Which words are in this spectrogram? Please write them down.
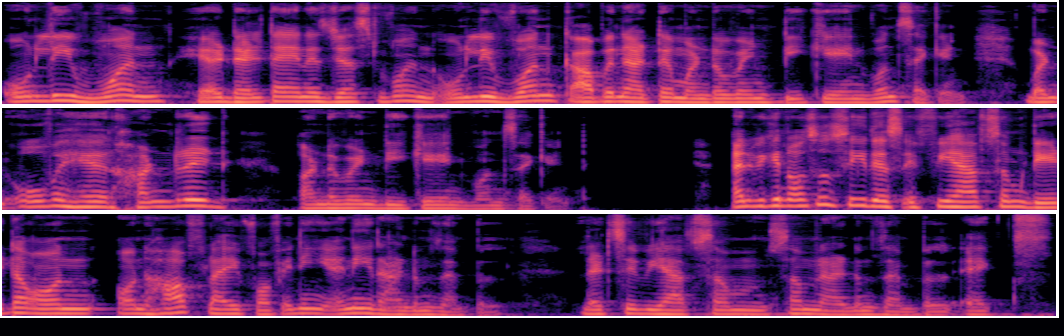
Only one, here delta n is just one, only one carbon atom underwent decay in one second. But over here, 100 underwent decay in one second. And we can also see this if we have some data on, on half-life of any, any random sample let's say we have some some random sample x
